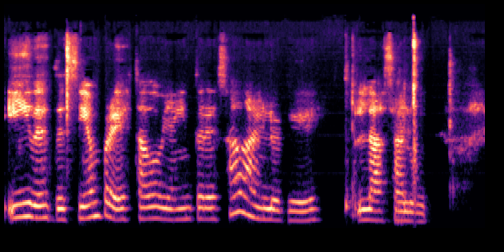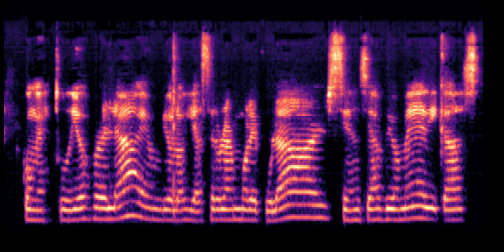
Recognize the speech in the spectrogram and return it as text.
y desde siempre he estado bien interesada en lo que es la salud, con estudios ¿verdad? en biología celular molecular, ciencias biomédicas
